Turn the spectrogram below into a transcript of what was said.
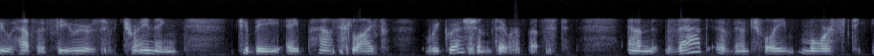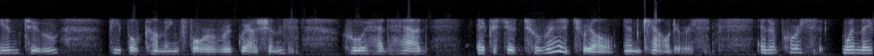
to have a few years of training to be a past life regression therapist. And that eventually morphed into people coming for regressions who had had extraterrestrial encounters. And of course, when they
